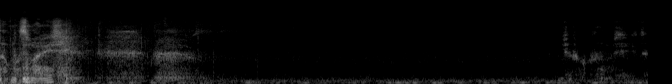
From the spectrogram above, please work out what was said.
Так посмотреть. Чурок там сидит.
